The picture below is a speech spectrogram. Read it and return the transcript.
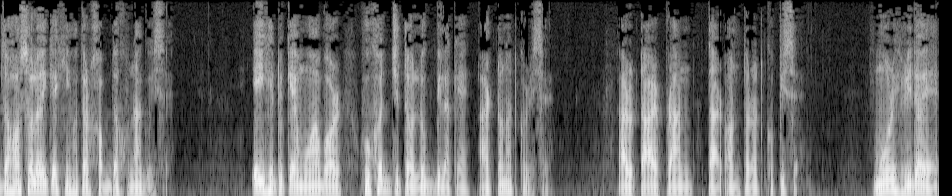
জহচলৈকে সিহঁতৰ শব্দ শুনা গৈছে। এই হেতুকে মোৱাবৰ সুসজ্জিত লোকবিলাকে আৰ্তনাদ কৰিছে আৰু তাৰ প্ৰাণ তাৰ অন্তৰত কঁপিছে। মোৰ হৃদয়ে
